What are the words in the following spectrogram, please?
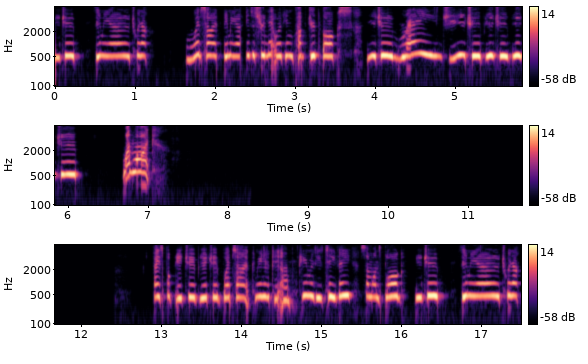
YouTube, Vimeo, Twitter, website, Vimeo, industry networking, pub jukebox, YouTube, rage, YouTube, YouTube, YouTube. One like. Facebook, YouTube, YouTube, website, community, um, community TV, someone's blog, YouTube, Vimeo, Twitter,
